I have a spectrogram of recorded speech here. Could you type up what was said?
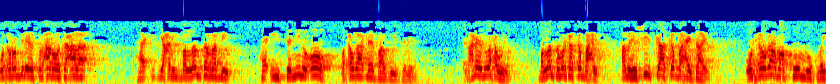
wuxuu rabbi leeyahy subxaana wa tacaala yacni ballanta rabbi ha iisanina oo waxoogaa dheefa ha ku iisanina. Macnaheedu waxa weeye ballanta markaad ka baxayso ama heshiiska aad ka baxaysaay waxoogaa baa kuu muuqday.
